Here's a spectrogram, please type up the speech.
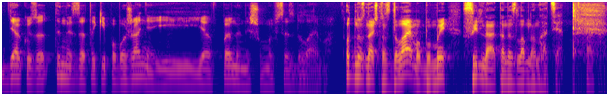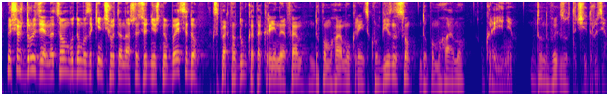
Дякую за Денис за такі побажання, і я впевнений, що ми все здолаємо. Однозначно здолаємо, бо ми сильна та незламна нація. Ну що ж, друзі, на цьому будемо закінчувати нашу сьогоднішню бесіду. Експертна думка та країна ФМ. Допомагаємо українському бізнесу, допомагаємо Україні. До нових зустрічей, друзі.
